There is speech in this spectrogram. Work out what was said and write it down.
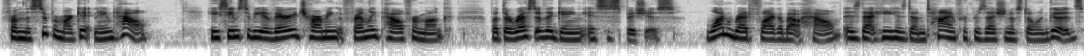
from the supermarket named Hal. He seems to be a very charming, friendly pal for Monk, but the rest of the gang is suspicious. One red flag about Hal is that he has done time for possession of stolen goods,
